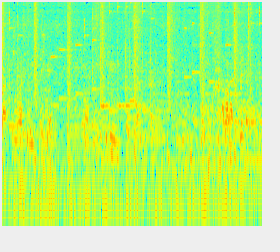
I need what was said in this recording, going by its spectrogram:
বাথরুম আছে ওই সাইডে তো আপনি যদি ইউজ করতে পারবেন।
